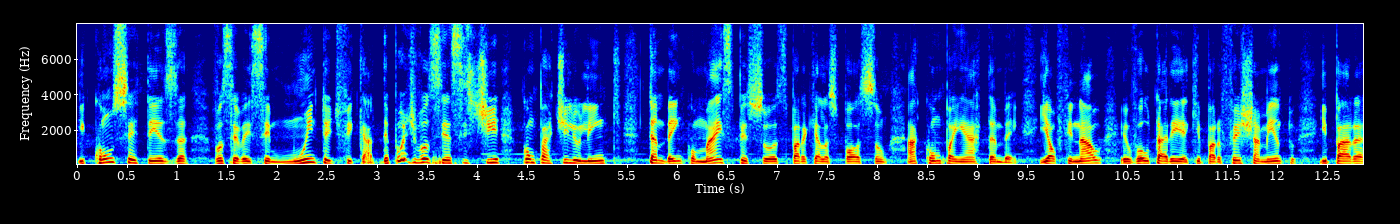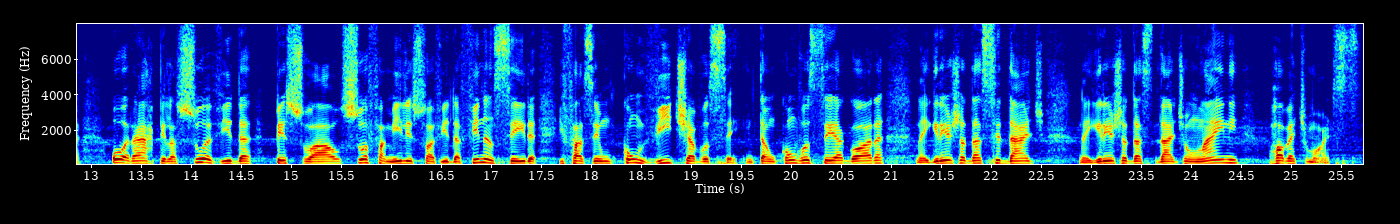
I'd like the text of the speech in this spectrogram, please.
e com certeza você vai ser muito edificado. Depois de você assistir, compartilhe o link também com mais pessoas para que elas possam acompanhar também. E ao final, eu voltarei aqui para o fechamento e para orar pela sua vida pessoal, sua família e sua vida financeira e fazer um convite a você. Então, com você agora, na Igreja da Cidade, na Igreja da Cidade Online, Robert Morris.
